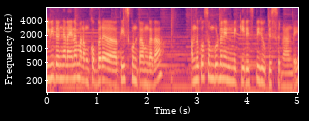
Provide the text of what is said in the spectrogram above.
ఈ విధంగానైనా మనం కొబ్బరి తీసుకుంటాం కదా. అందుకోసం కూడా నేను మీకు ఈ రెసిపీ చూపిస్తున్నా అండి.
